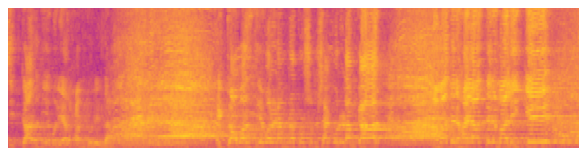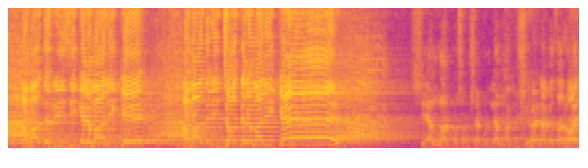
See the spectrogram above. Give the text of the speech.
চিৎকার দিয়ে বলি, আলহামদুলিল্লাহ। একটু আওয়াজ দিয়ে বলেন, আমরা প্রশংসা করলাম কার? আমাদের হায়াতের মালিককে, আমাদের রিজিকের মালিককে আমাদের ইজ্জতের মালিককে সে আল্লাহর প্রশংসা করলে আল্লাহ খুশি হয় না, বেজার হয়।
